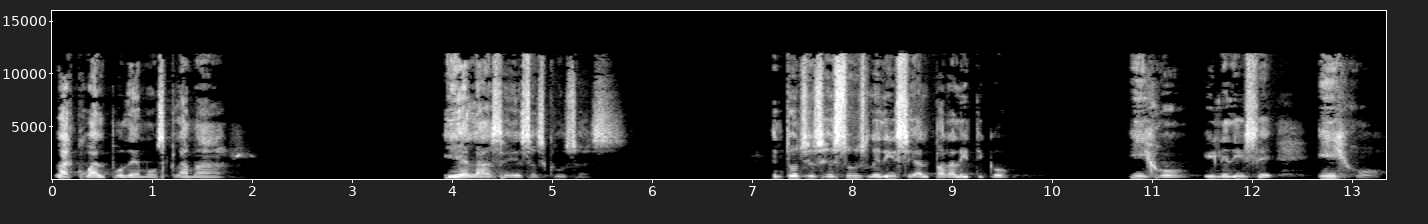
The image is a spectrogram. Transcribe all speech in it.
la cual podemos clamar. Y Él hace esas cosas. Entonces Jesús le dice al paralítico, hijo, y le dice, hijo,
